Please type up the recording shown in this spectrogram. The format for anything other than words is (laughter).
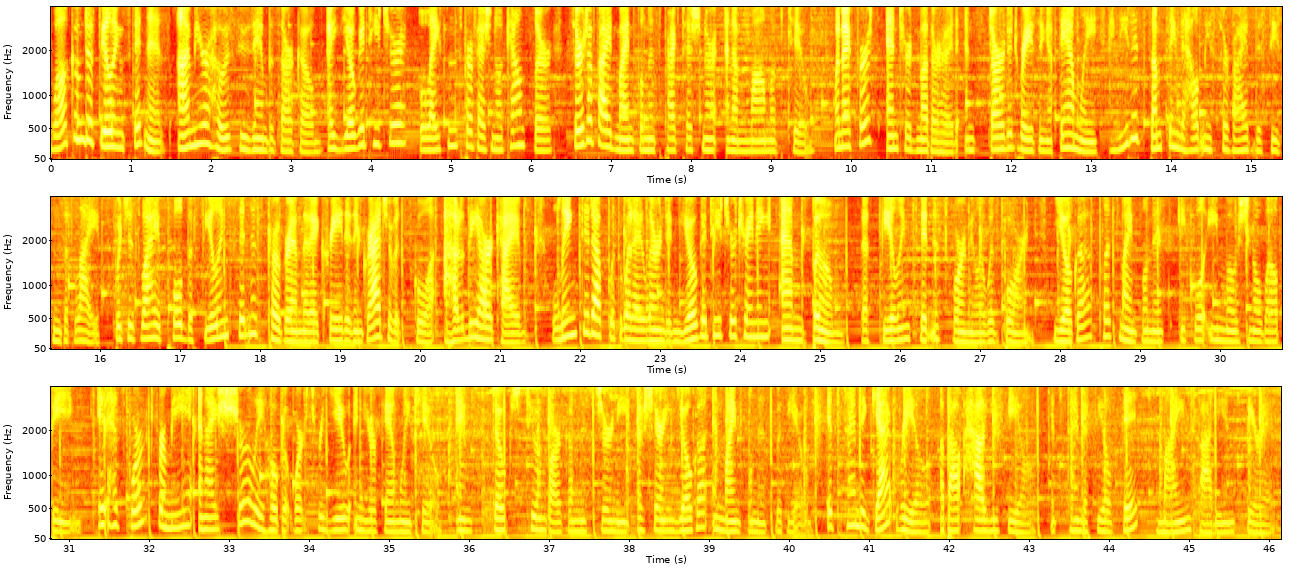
Welcome to Feelings Fitness. I'm your host, Suzanne Bizarco, a yoga teacher, licensed professional counselor, certified mindfulness practitioner, and a mom of two. When I first entered motherhood and started raising a family, I needed something to help me survive the seasons of life, which is why I pulled the Feelings Fitness program that I created in graduate school out of the archives, linked it up with what I learned in yoga teacher training, and boom, the Feelings Fitness formula was born. Yoga plus mindfulness equal emotional well being. It has worked for me, and I surely hope it works for you and your family too. I am stoked to embark on this journey of sharing yoga and mindfulness with you. It's time to get real about how you feel. It's time to feel fit, mind, body, and spirit.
